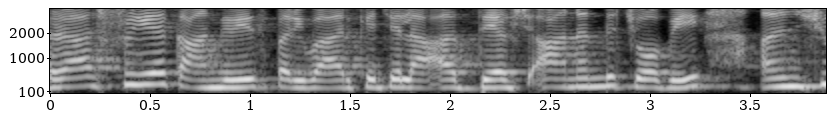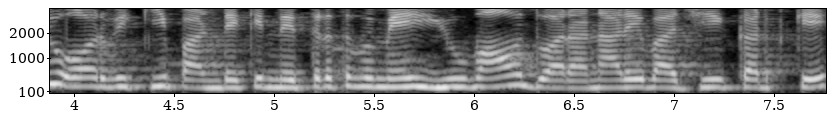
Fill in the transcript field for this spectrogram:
राष्ट्रीय कांग्रेस परिवार के जिला अध्यक्ष आनंद चौबे, अंशु और विक्की पांडे के नेतृत्व में युवाओं द्वारा नारेबाजी करके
